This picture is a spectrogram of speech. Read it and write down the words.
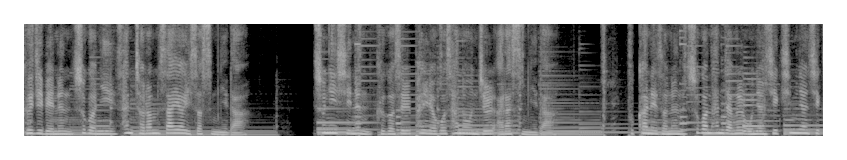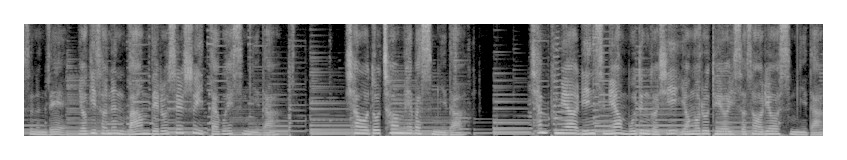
그 집에는 수건이 산처럼 쌓여 있었습니다. 순희 씨는 그것을 팔려고 사놓은 줄 알았습니다. 북한에서는 수건 한 장을 5년씩 10년씩 쓰는데 여기서는 마음대로 쓸 수 있다고 했습니다. 샤워도 처음 해봤습니다. 샴푸며 린스며 모든 것이 영어로 되어 있어서 어려웠습니다.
